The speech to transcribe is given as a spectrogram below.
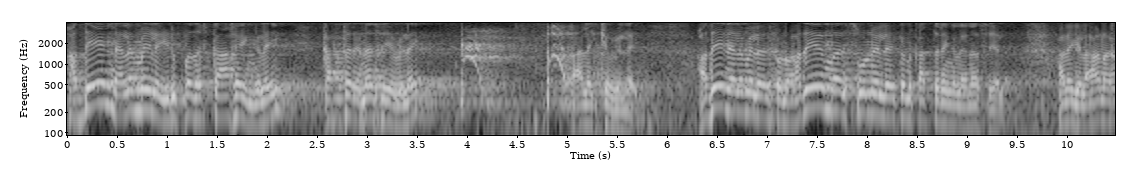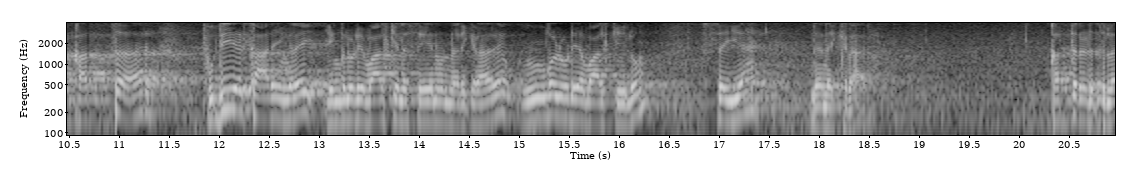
அதே நிலைமையில் இருப்பதற்காக எங்களை கத்தர் என்ன செய்யவில்லை? அழைக்கவில்லை. அதே நிலைமையில் இருக்கணும். அதே மாதிரி சூழ்நிலை இருக்கணும். கத்தர் எங்களை என்ன செய்யலை? அழைக்கல ஆனால் கத்தர் புதிய காரியங்களை எங்களுடைய வாழ்க்கையில் செய்யணும்னு நினைக்கிறாரு. உங்களுடைய வாழ்க்கையிலும் செய்ய நினைக்கிறார். கத்தர் இடத்துல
